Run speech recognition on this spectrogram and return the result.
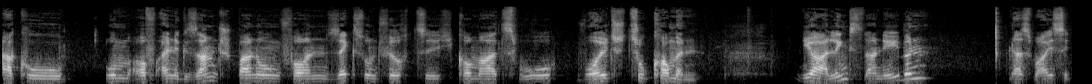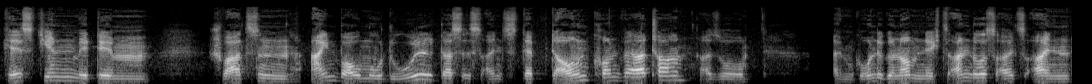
Akku, um auf eine Gesamtspannung von 46,2 Volt zu kommen. Ja, links daneben das weiße Kästchen mit dem schwarzen Einbaumodul. Das ist ein Step-Down-Konverter, also im Grunde genommen nichts anderes als ein,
